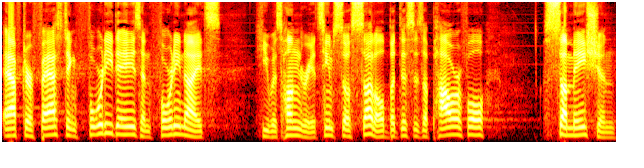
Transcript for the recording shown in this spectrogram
After fasting 40 days and 40 nights, he was hungry. It seems so subtle, but this is a powerful summation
